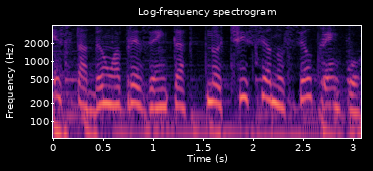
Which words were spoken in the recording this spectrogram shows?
Estadão apresenta Notícia no seu tempo.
